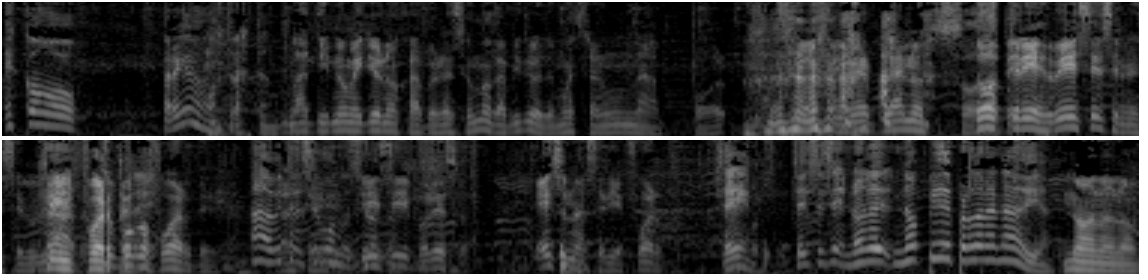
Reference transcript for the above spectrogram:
es como, ¿para qué me mostras tanto? Mati, no me quiero enojar, pero en el segundo capítulo te muestran una por así, primer plano dos, tres veces en el celular. Sí, fuerte. Es un poco fuerte. Ah, ¿viste el serie. segundo? Sí, sí, por eso. Es una serie fuerte. Sí, sí, sí, sí. No, le- no pide perdón a nadie. No, no, no.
